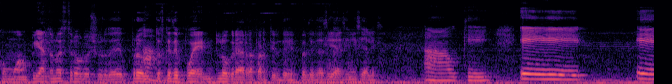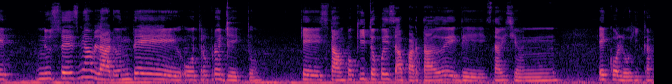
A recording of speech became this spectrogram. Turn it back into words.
como ampliando nuestro brochure de productos Ah. que se pueden lograr a partir de, pues, de esas ideas iniciales. Ah, ok. Eh, eh, ustedes me hablaron de otro proyecto que está un poquito pues apartado de, de esta visión ecológica,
